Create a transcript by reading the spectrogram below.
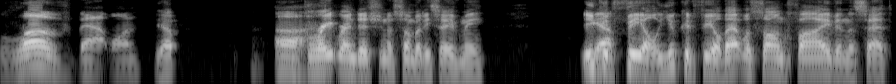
love that one. Yep. Ugh, Great rendition of Somebody Save Me. You Yep. could feel, you could feel that was song five in the set.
